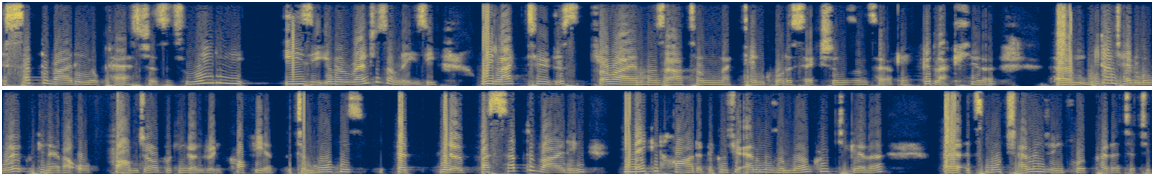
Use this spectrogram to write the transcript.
subdividing your pastures. It's really easy. You know, ranchers are lazy. We like to just throw our animals out on like 10 quarter sections and say, okay, good luck, you know. Um, we don't have any work. We can have our off farm job. We can go and drink coffee at Tim Hortons. But, you know, by subdividing, you make it harder because your animals are more grouped together. uh, it's more challenging for a predator to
